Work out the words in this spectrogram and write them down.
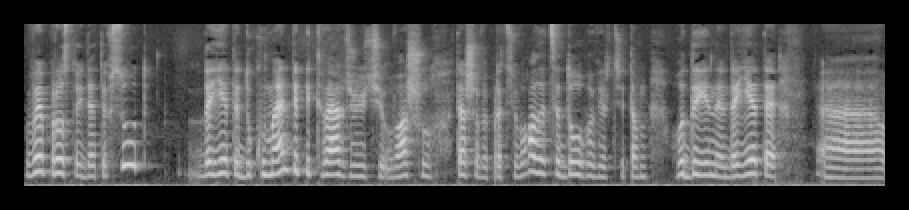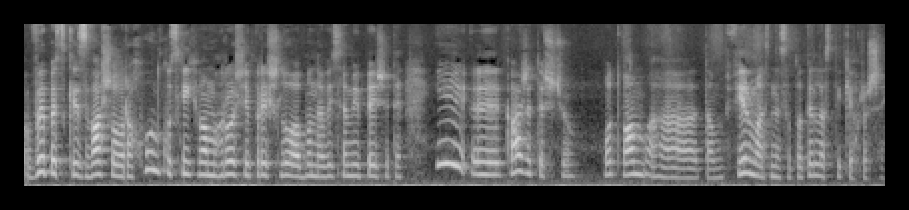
ви просто йдете в суд даєте документи, підтверджуючи вашу те, що ви працювали, це договір чи там години, даєте е, виписки з вашого рахунку, скільки вам грошей прийшло, або навіть самі пишете, і е, кажете, що от вам е, там фірма не заплатила стільки грошей.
